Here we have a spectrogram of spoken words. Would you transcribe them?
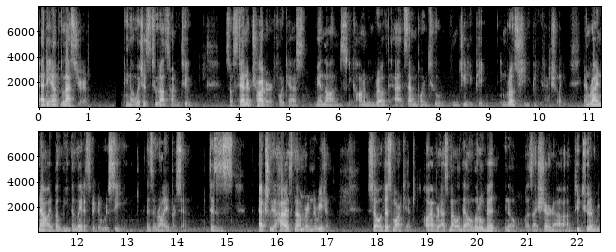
at the end of last year, you know, which is 2022. So Standard Charter forecasts Vietnam's economy growth at 7.2 in GDP, in gross GDP actually. And right now, I believe the latest figure we're seeing is around 8%. This is actually the highest number in the region. So this market, however, has mellowed down a little bit, you know, as I shared, uh, due to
